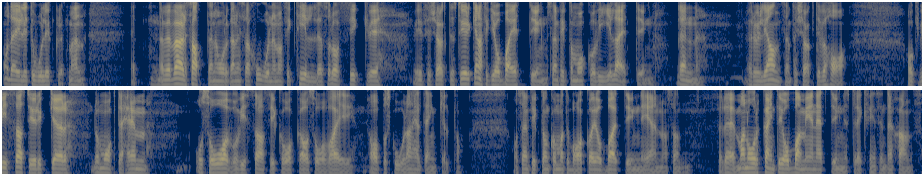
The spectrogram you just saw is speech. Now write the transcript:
Och det är ju lite olyckligt men när vi väl satt den här organisationen och fick till det så då fick vi vi försökte, styrkorna fick jobba ett dygn, sen fick de åka och vila ett dygn. Den rulliansen försökte vi ha. Och vissa styrkor, de åkte hem och sov och vissa fick åka och sova i, ja, på skolan helt enkelt. Då. Och sen fick de komma tillbaka och jobba ett dygn igen. Och sen, för det, man orkar inte jobba mer än ett dygn i sträck, finns inte en chans.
